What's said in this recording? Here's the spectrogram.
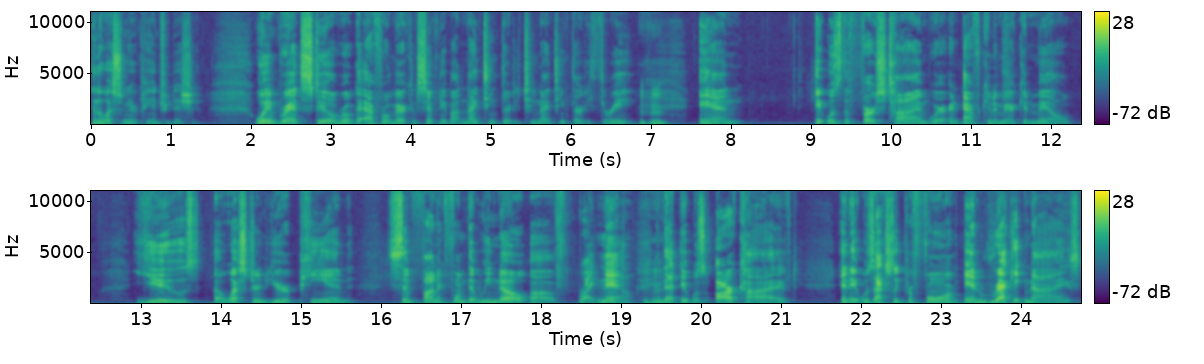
in the western european tradition William Grant Still wrote the Afro American Symphony about 1932, 1933. Mm-hmm. And it was the first time where an African American male used a Western European symphonic form that we know of right now, mm-hmm. and that it was archived and it was actually performed and recognized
